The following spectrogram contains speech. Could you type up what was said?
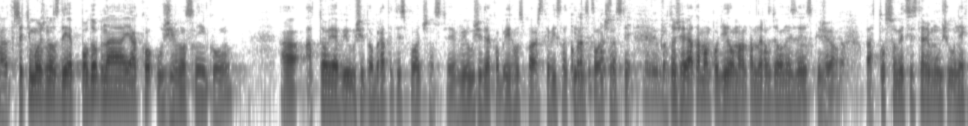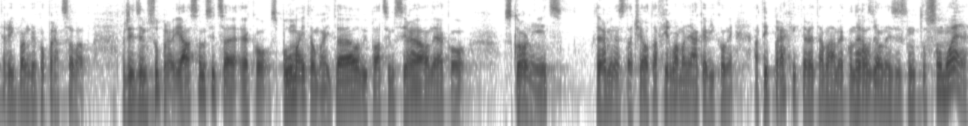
a třetí možnost je podobná jako u živnostníků, a, a to je využít obraty ty společnosti, využít jakoby hospodářské výsledky ty společnosti. společnosti. Protože já tam mám podíl, mám tam nerozdělený zisk, že jo? Jo. A to jsou věci, s kterými můžu u některých bank jako pracovat. Říct jim, super, já jsem sice jako spolumajitel, majitel, vyplácím si reálně jako skoro nic, které mi nestačí, ale ta firma má nějaké výkony. A ty prachy, které tam mám jako nerozdělený zisk, no to jsou moje.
